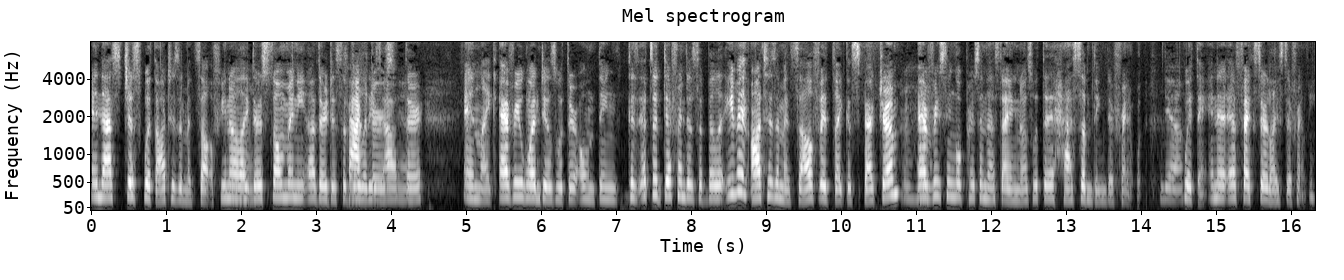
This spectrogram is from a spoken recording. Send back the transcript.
and that's just with autism itself you know like Mhm. there's so many other disabilities Factors, out yeah. there and like everyone deals with their own thing because it's a different disability even autism itself it's like a spectrum Mhm. every single person that's diagnosed with it has something different w- Yeah. with it and it affects their lives differently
